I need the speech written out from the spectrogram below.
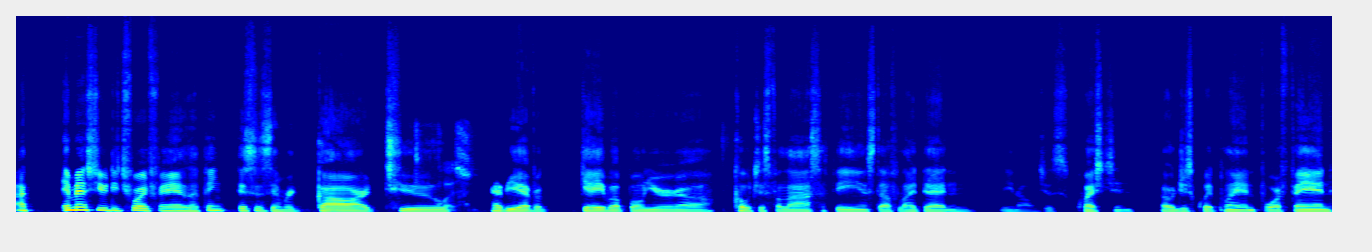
I, MSU Detroit fans, I think this is in regard to have you ever gave up on your uh, coach's philosophy and stuff like that, and you know just question or just quit playing for a fan?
